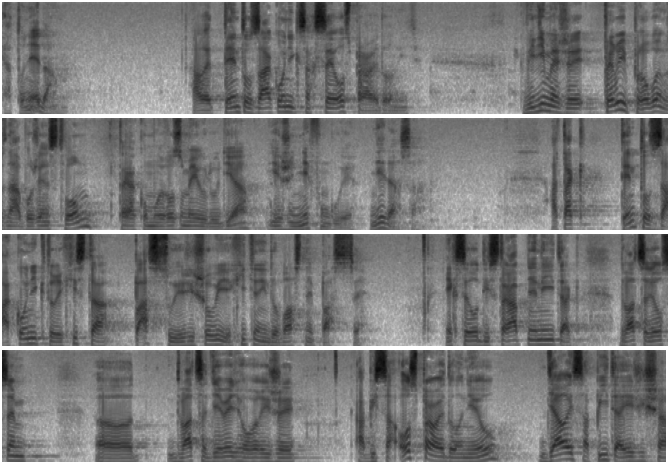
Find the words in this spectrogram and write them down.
Ja to nedám. Ale tento zákonník sa chce ospravedlniť. Vidíme, že prvý problém s náboženstvom, tak ako mu rozumejú ľudia, je, že nefunguje. Nedá sa. A tak tento zákonník, ktorý chystá pascu Ježišovi, je chytený do vlastnej pasce. Nechce odísť strápnený, tak 28, 29 eh, hovorí, že aby sa ospravedlnil, ďalej sa pýta Ježiša,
